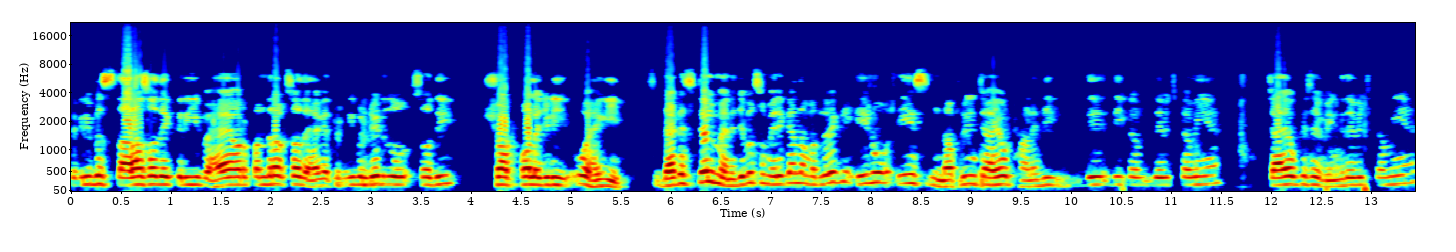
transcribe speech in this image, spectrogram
ਤਕਰੀਬਨ 1700 ਦੇ ਕਰੀਬ ਹੈ ਔਰ 1500 ਦੇ ਹੈਗੇ ਤਕਰੀਬਨ 150 ਦੀ ਸ਼ਾਰਟਫਾਲ ਹੈ ਜਿਹੜੀ ਉਹ ਹੈਗੀ that is still manageable so ਮੇਰੇ ਕਹਿਣ ਦਾ ਮਤਲਬ ਹੈ ਕਿ ਇਹਨੂੰ ਇਸ ਨਫਰੀ ਚਾਹੇ ਉਹ ਥਾਣੇ ਦੀ ਦੇ ਦੀ ਕਮ- ਦੇ ਵਿੱਚ ਕਮੀ ਹੈ ਚਾਹੇ ਉਹ ਕਿਸੇ ਵਿੰਗ ਦੇ ਵਿੱਚ ਕਮੀ ਹੈ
